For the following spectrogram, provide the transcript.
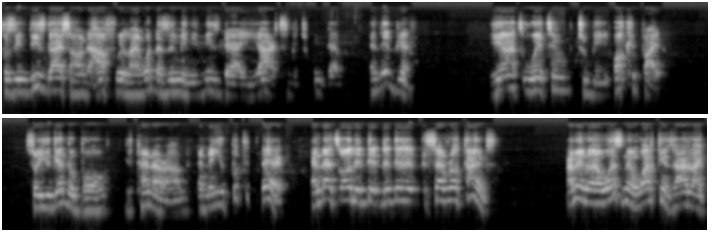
Because if these guys are on the halfway line, what does it mean? It means there are yards between them and Adrian. Yards waiting to be occupied. So you get the ball, you turn around, and then you put it there. And that's all they did. They did it several times. I mean, uh, what's his name? Watkins had like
